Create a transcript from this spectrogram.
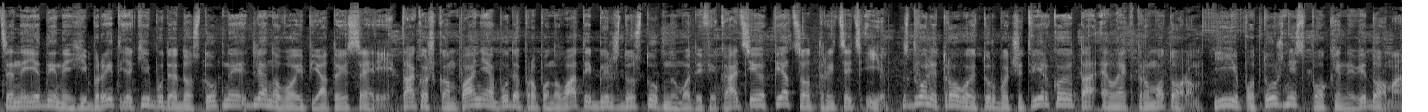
Це не єдиний гібрид, який буде доступний для нової п'ятої серії. Також компанія буде пропонувати більш доступну модифікацію 530i з дволітровою турбочетвіркою та електромотором. Її потужність поки невідома.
